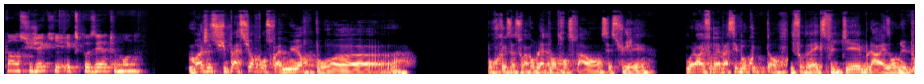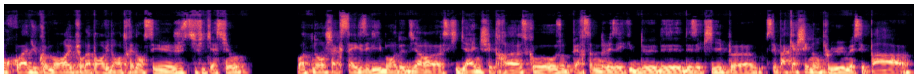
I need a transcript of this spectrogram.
pas un sujet qui est exposé à tout le monde? Moi, je suis pas sûr qu'on soit mûr pour pour que ça soit complètement transparent ces sujets. Ou alors il faudrait passer beaucoup de temps. Il faudrait expliquer la raison du pourquoi, du comment, et puis on n'a pas envie de rentrer dans ces justifications. Maintenant, chaque sales est libre de dire euh, ce qu'il gagne chez Trusk aux, autres personnes de les de, des, équipes. Euh, c'est pas caché non plus, mais c'est pas.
